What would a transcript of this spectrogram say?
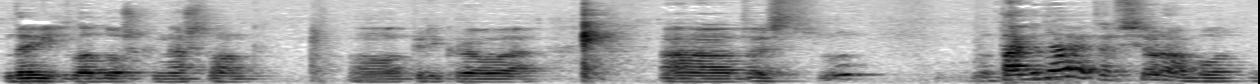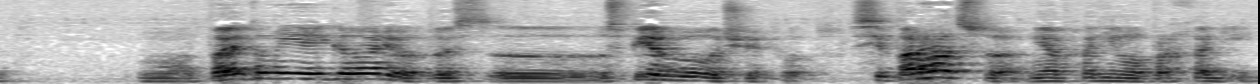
Давить ладошкой на шланг, вот, перекрывая. А, то есть, ну, тогда это все работает. Вот. Поэтому я и говорю, то есть э, в первую очередь вот, сепарацию необходимо проходить,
